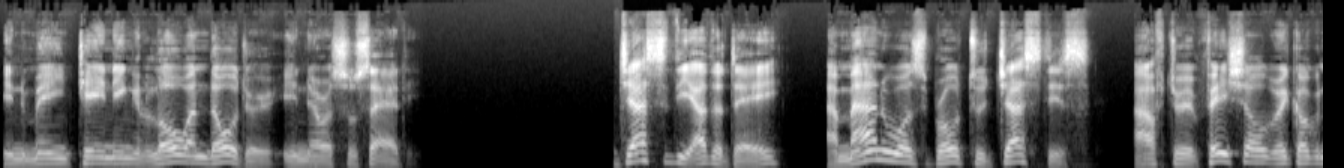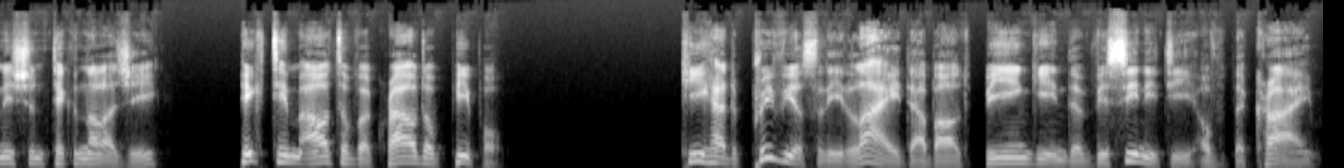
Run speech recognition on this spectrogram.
in maintaining law and order in our society. Just the other day, a man was brought to justice after facial recognition technology picked him out of a crowd of people. He had previously lied about being in the vicinity of the crime.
